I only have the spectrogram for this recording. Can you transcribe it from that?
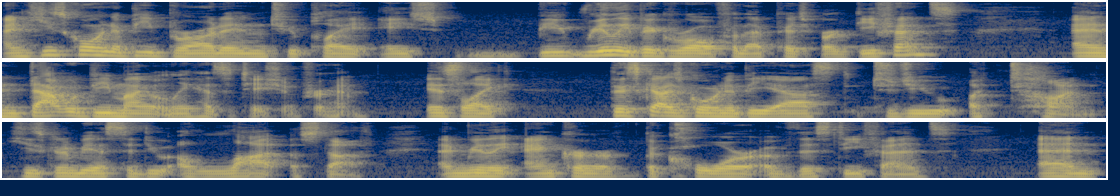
and he's going to be brought in to play a be really big role for that Pittsburgh defense and that would be my only hesitation for him is like this guy's going to be asked to do a ton he's going to be asked to do a lot of stuff and really anchor the core of this defense and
